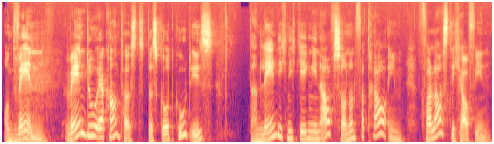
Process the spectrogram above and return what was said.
Und wenn, wenn du erkannt hast, dass Gott gut ist, dann lehn dich nicht gegen ihn auf, sondern vertrau ihm. Verlass dich auf ihn.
